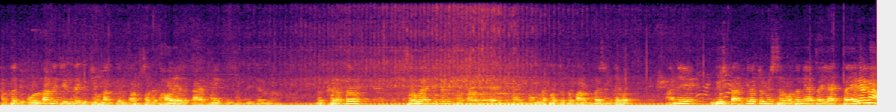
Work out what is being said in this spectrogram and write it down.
हा कधी बोलला नाही जिंदगी जीवनात करून कापसाचे भाव यायला काय माहिती सध्या त्यांना तर खरं तर सर्व या ठिकाणी सरकारमध्ये यांनी काही चांगल्या पद्धतीचं मार्गदर्शन केलं. आणि वीस तारखेला तुम्ही सर्वजण याचा यात तयार आहे ना?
